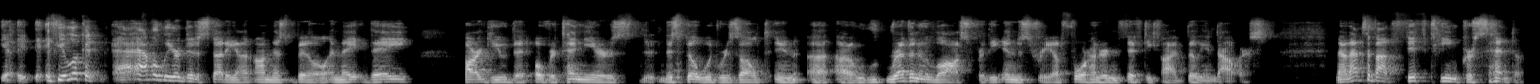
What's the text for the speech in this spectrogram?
if you look at Avalere did a study on, on this bill, and they they argued that over 10 years, this bill would result in a, a revenue loss for the industry of $455 billion. Now, that's about 15% of,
